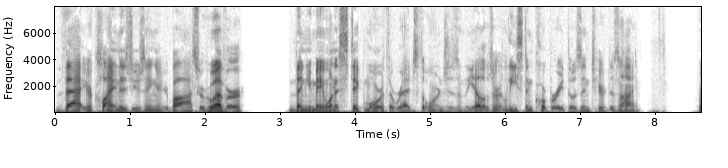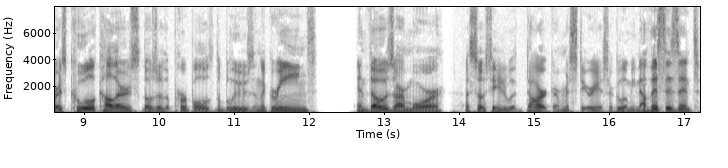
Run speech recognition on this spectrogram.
that your client is using or your boss or whoever, then you may want to stick more with the reds, the oranges, and the yellows, or at least incorporate those into your design. Whereas cool colors, those are the purples, the blues, and the greens, and those are more associated with dark or mysterious or gloomy. Now, this isn't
